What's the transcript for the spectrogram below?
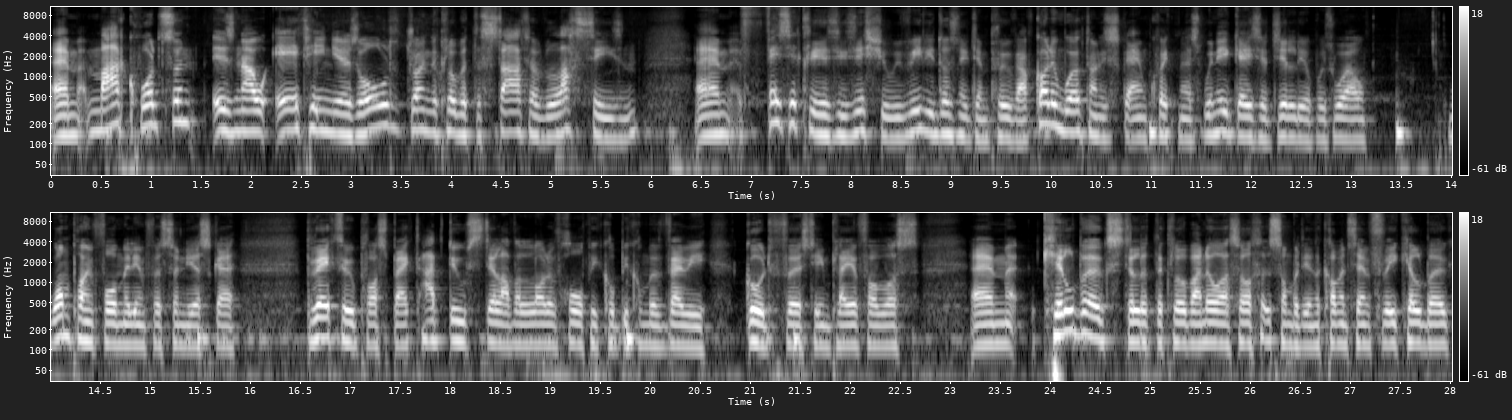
Um, Mark Watson is now 18 years old, joined the club at the start of last season. Um, physically is his issue. He really does need to improve. I've got him worked on his um, quickness. We need Gaze agility up as well. 1.4 million for Sunyaska breakthrough prospect. I do still have a lot of hope he could become a very good first team player for us. Um, Kilberg's still at the club. I know I saw somebody in the comments saying free Kilberg.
